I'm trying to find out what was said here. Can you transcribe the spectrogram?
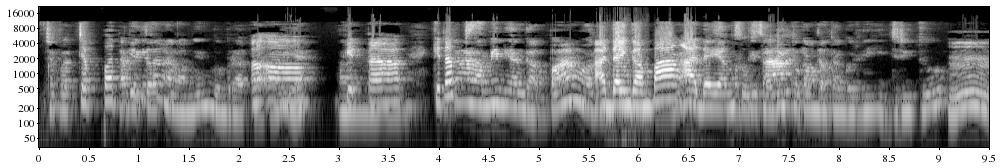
Cepat. cepet Tapi gitu kita ngalamin beberapa Uh-uh. kali ya. kita Hmm. kita kita ngalamin yang gampang, Ada yang gampang, ada yang seperti susah, Tadi tukang gitu. kategori hijri tuh Hmm.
